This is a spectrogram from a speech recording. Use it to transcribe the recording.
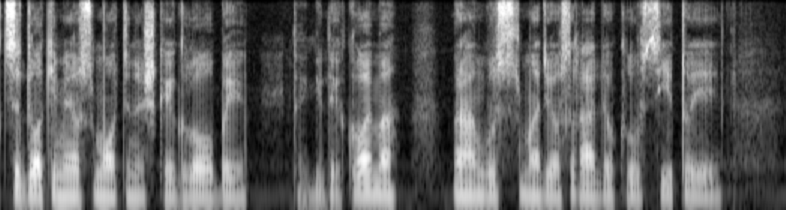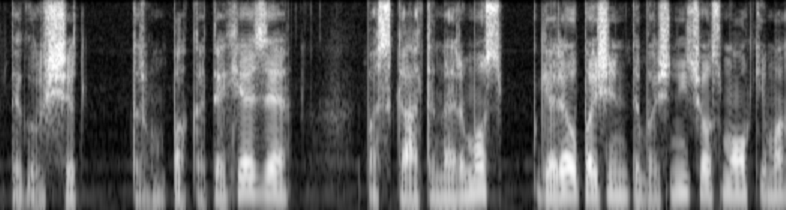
atsiduokime jos motiniškai globai. Taigi dėkojame, brangus Marijos radio klausytojai, tegul ši trumpa katechezė paskatina ir mus geriau pažinti bažnyčios mokymą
